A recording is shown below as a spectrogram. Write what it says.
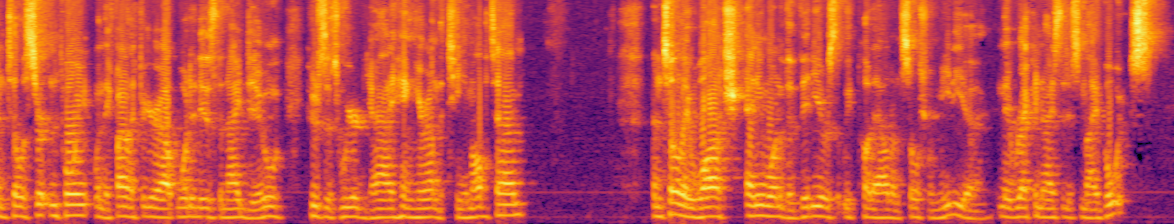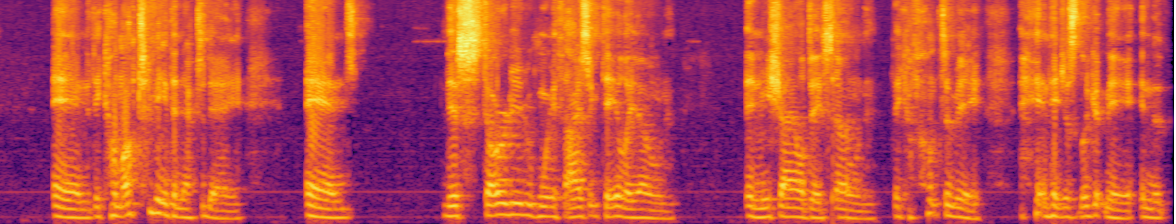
until a certain point when they finally figure out what it is that I do, who's this weird guy hanging around the team all the time, until they watch any one of the videos that we put out on social media and they recognize that it's my voice. And they come up to me the next day. And this started with Isaac De Leon and Mishael Deson. They come up to me and they just look at me. In the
